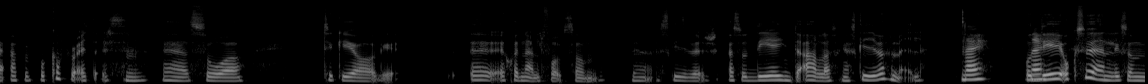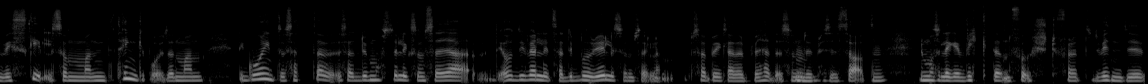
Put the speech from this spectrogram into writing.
eh, apropå copywriters, mm. eh, så tycker jag eh, generellt folk som eh, skriver, alltså det är inte alla som kan skriva för mejl. Nej. Och Nej. det är också en liksom viss skill som man inte tänker på. Utan man, det går inte att sätta... Så här, du måste liksom säga... Och det är väldigt så här, det börjar liksom subject and preheader som Mm. du precis sa. Att Mm. Du måste lägga vikten först för att du vet inte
